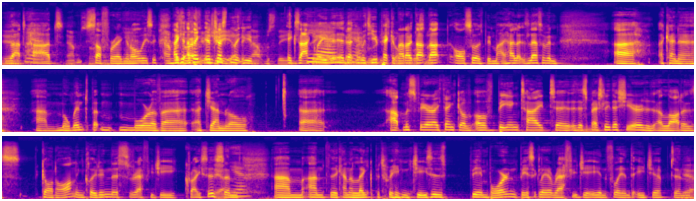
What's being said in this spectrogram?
Yeah. that Yeah. had Absolutely. suffering and all these things. And I, was ca- a I think refugee, interesting I that think you that was the exactly Yeah. th- that Yeah. with you really picking that out. That that also has been my highlight. It's less of an uh, a kind of um, moment, but m- more of a, a general. Uh, atmosphere I think of, of being tied to Mm. especially this year a lot has gone on including this refugee crisis Yeah. and yeah, um, and the kind of link between Jesus being born, basically a refugee and fleeing to Egypt, and Yeah.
